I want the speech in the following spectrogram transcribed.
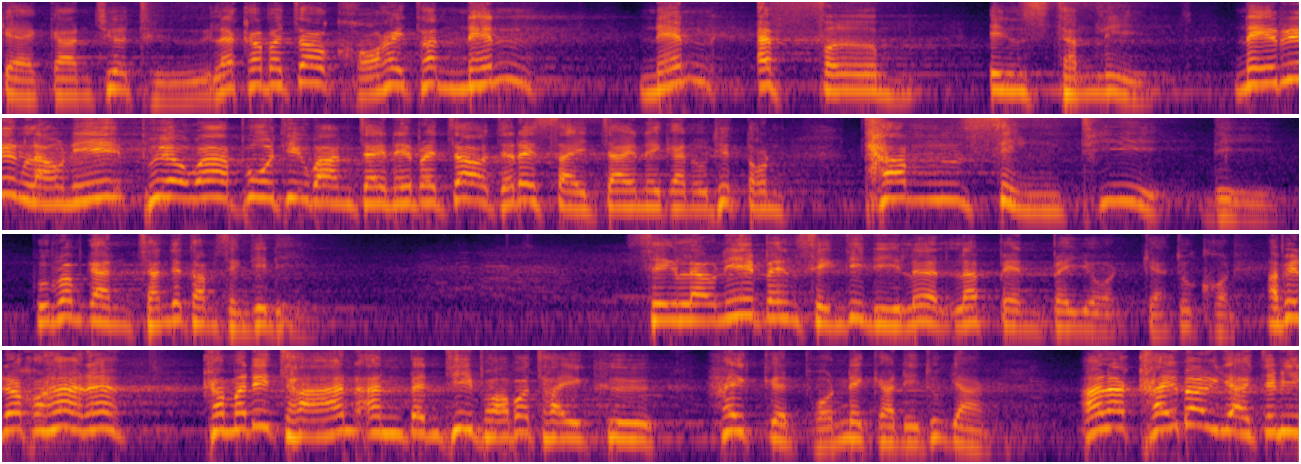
แก่การเชื่อถือ และข้าพเจ้าขอให้ท่านเน้น เน้น affirm instantly ในเรื่องเหล่านี้เพื่อว่าผู้ที่วางใจในพระเจ้าจะได้ใส่ใจในการอุทิศตนทำสิ่งที่ดีพูดพร้อมกันฉันจะทำสิ่งที่ดี สิ่งเหล่านี้เป็นสิ่งที่ดีเลิศและเป็นประโยชน์แก่ทุกคนอภิน้องข้อห้านะ คำอธิษฐานอันเป็นที่พอพระทัยคือให้เกิดผลในการดีทุกอย่างอาละใครบ้างอยากจะมี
